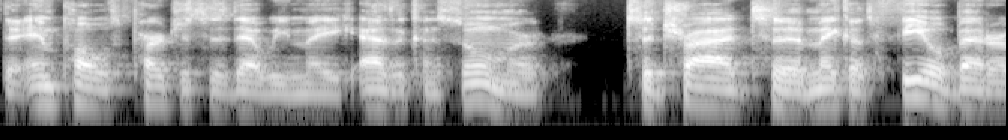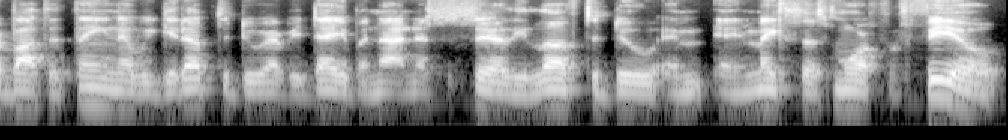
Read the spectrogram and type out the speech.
the impulse purchases that we make as a consumer to try to make us feel better about the thing that we get up to do every day, but not necessarily love to do and, and makes us more fulfilled.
